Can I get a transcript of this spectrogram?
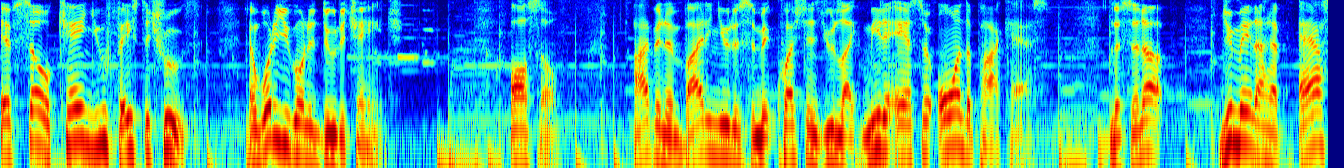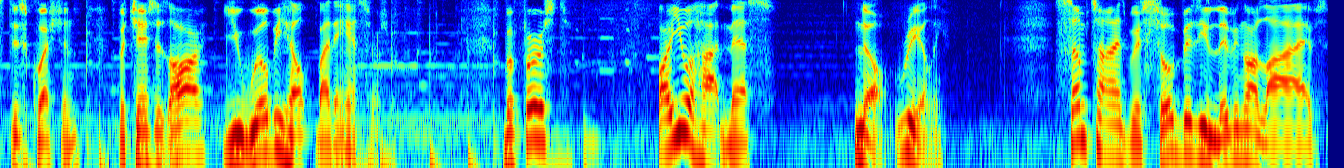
If so, can you face the truth? And what are you going to do to change? Also, I've been inviting you to submit questions you'd like me to answer on the podcast. Listen up. You may not have asked this question, but chances are you will be helped by the answers. But first, are you a hot mess? No, really. Sometimes we're so busy living our lives,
